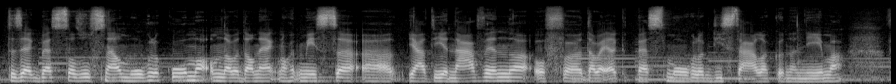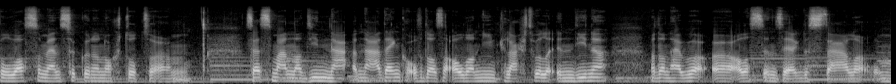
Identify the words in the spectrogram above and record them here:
Het is eigenlijk best wel zo snel mogelijk komen, omdat we dan eigenlijk nog het meeste uh, ja, DNA vinden of uh, dat we eigenlijk het best mogelijk die stalen kunnen nemen. Volwassen mensen kunnen nog tot um, zes maanden nadien na nadenken of dat ze al dan niet een klacht willen indienen. Maar dan hebben we uh, alleszins eigenlijk de stalen om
